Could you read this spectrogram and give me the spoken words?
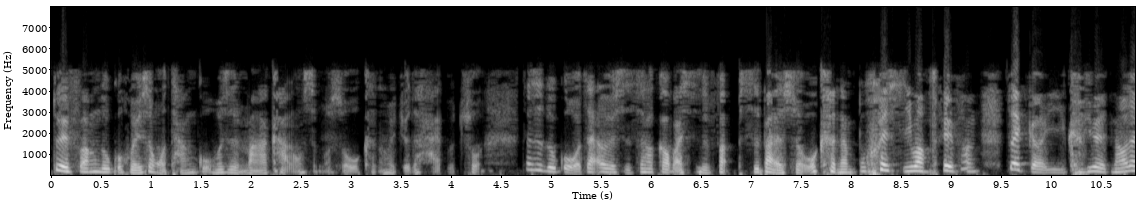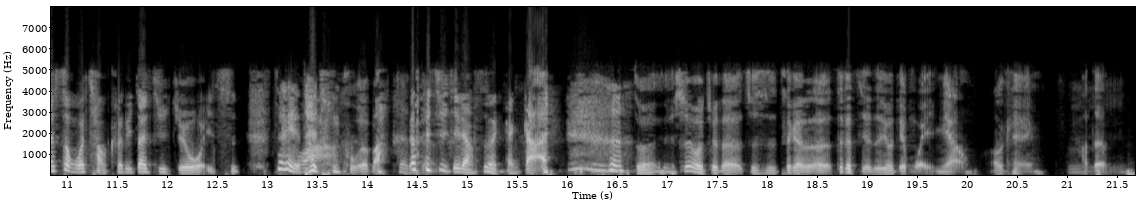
对方如果回送我糖果或是马卡龙什么时候，我可能会觉得还不错。但是如果我在二月十四号告白失败失败的时候，我可能不会希望对方再隔一个月，然后再送我巧克力，再拒绝我一次，这样也太痛苦了吧？要被拒绝两次很尴尬。对，所以我觉得就是这个这个节日有点微妙。OK，好的。嗯、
